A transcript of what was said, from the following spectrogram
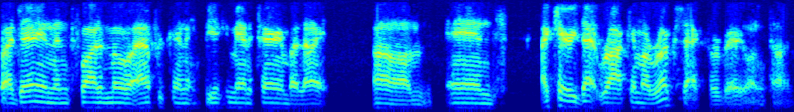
by day and then fly to the middle of Africa and be a humanitarian by night. Um, and I carried that rock in my rucksack for a very long time.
